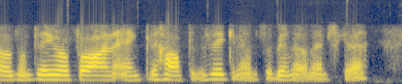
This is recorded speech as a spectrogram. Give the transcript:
og sånne ting, og faren egentlig hater musikken, hennes så begynner han å elske det.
